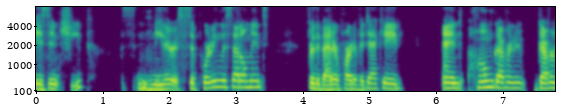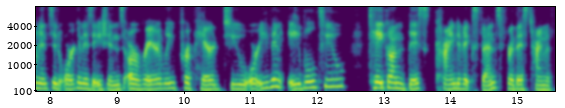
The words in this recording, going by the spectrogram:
isn't cheap. Neither is supporting the settlement for the better part of a decade. And home government governments and organizations are rarely prepared to or even able to take on this kind of expense for this time of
